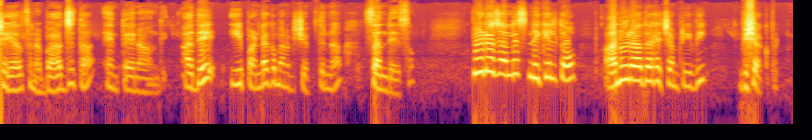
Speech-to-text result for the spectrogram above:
చేయాల్సిన బాధ్యత ఎంతైనా ఉంది. అదే ఈ పండగ మనకు చెప్తున్న సందేశం. వీడియో జర్నలిస్ట్ నిఖిల్తో అనురాధ హెచ్ఎం టీవీ విశాఖపట్నం.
